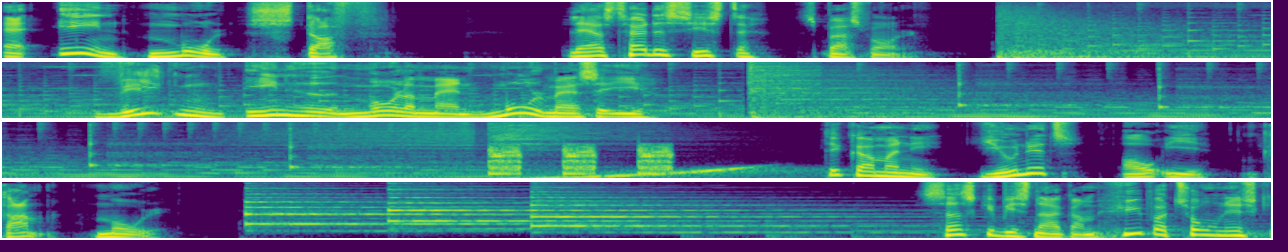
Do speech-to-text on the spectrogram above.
af 1 mol stof. Lad os tage det sidste spørgsmål. Hvilken enhed måler man molmasse i? Det gør man i unit og i gram mol. Så skal vi snakke om hypertonisk,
